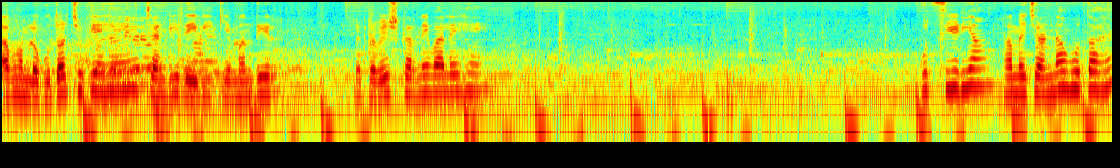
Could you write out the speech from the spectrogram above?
अब हम लोग उतर चुके हैं। चंडी देवी के मंदिर में प्रवेश करने वाले हैं। कुछ सीढ़ियाँ हमें चढ़ना होता है।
